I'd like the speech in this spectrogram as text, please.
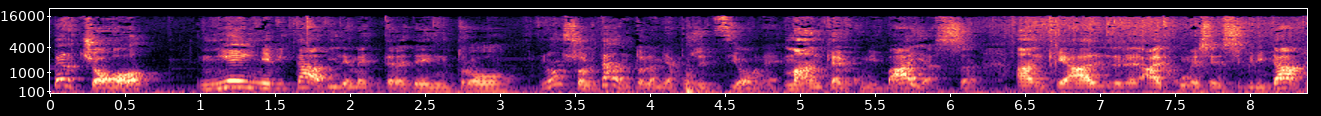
Perciò mi è inevitabile mettere dentro non soltanto la mia posizione, ma anche alcuni bias, anche al- alcune sensibilità.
